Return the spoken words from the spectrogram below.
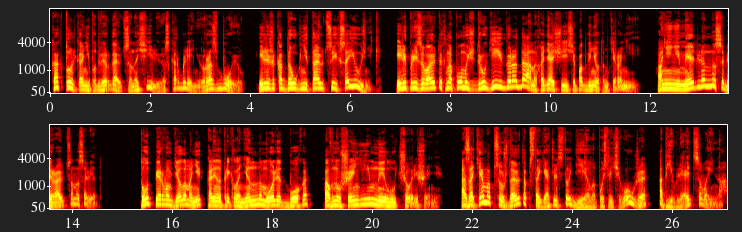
Как только они подвергаются насилию, оскорблению, разбою, или же когда угнетаются их союзники, или призывают их на помощь другие города, находящиеся под гнетом тирании, они немедленно собираются на совет. Тут первым делом они коленопреклоненно молят Бога о внушении им наилучшего решения, а затем обсуждают обстоятельства дела, после чего уже объявляется война.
